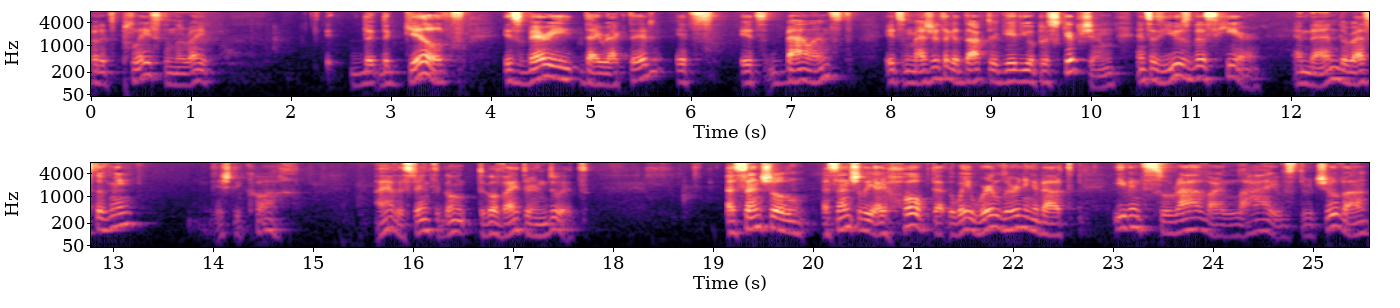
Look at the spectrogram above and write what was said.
but it's placed in the right. The the guilt is very directed. It's it's balanced. It's measured. It's like a doctor gave you a prescription and says, use this here. And then the rest of me, koach. I have the strength to go to go weiter and do it. Essential, essentially, I hope that the way we're learning about even surah of our lives through tshuva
